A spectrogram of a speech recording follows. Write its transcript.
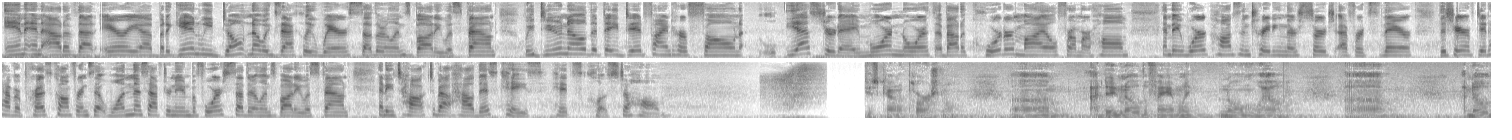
in and out of that area, but again, we don't know exactly where Sutherland's body was found. We do know that they did find her phone yesterday more north, about a quarter mile from her home, and they were concentrating their search efforts there. The sheriff did have a press conference at 1 this afternoon before Sutherland's body was found, and he talked about how this case hits close to home. It's kind of personal. Um, I do know the family, know them well. Um, I know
